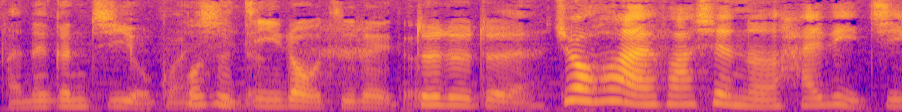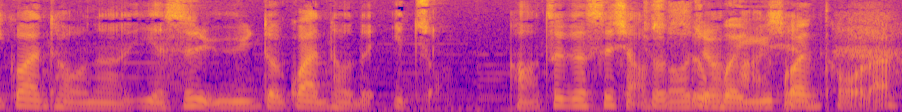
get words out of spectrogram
反正跟鸡有关系，或是鸡肉之类的。对对对，就后来发现呢，海底鸡罐头呢也是鱼的罐头的一种。好，这个是小时候就发现。鮪鱼罐头了。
